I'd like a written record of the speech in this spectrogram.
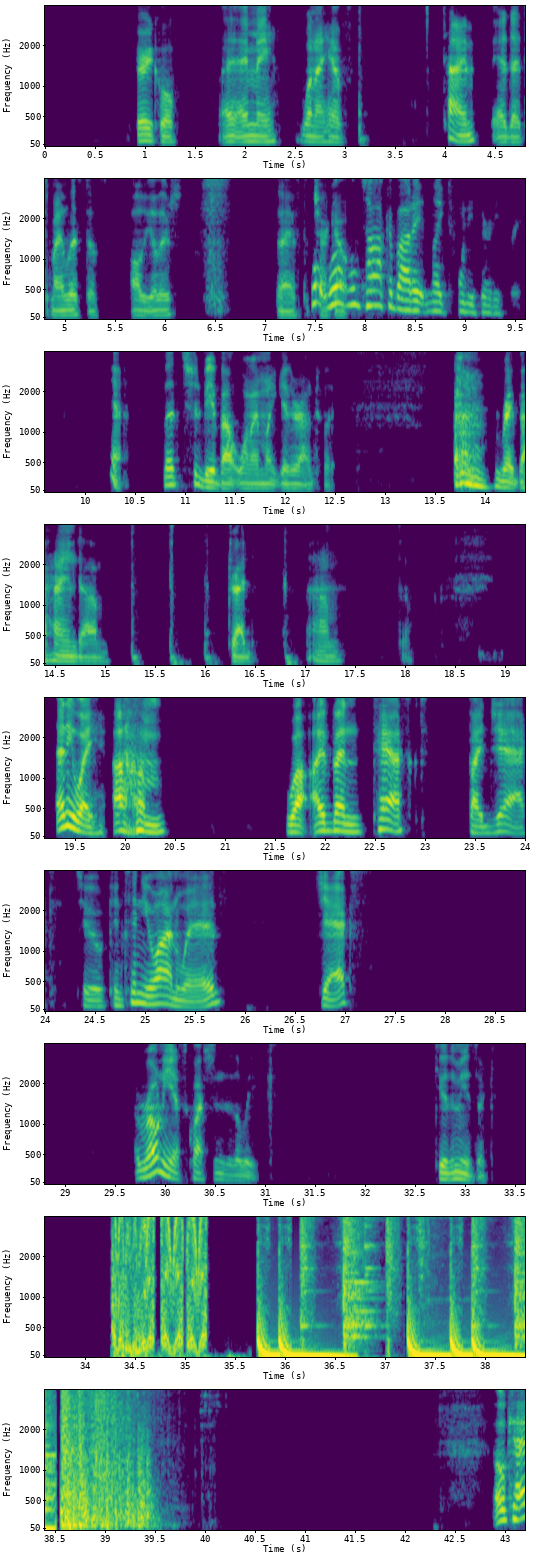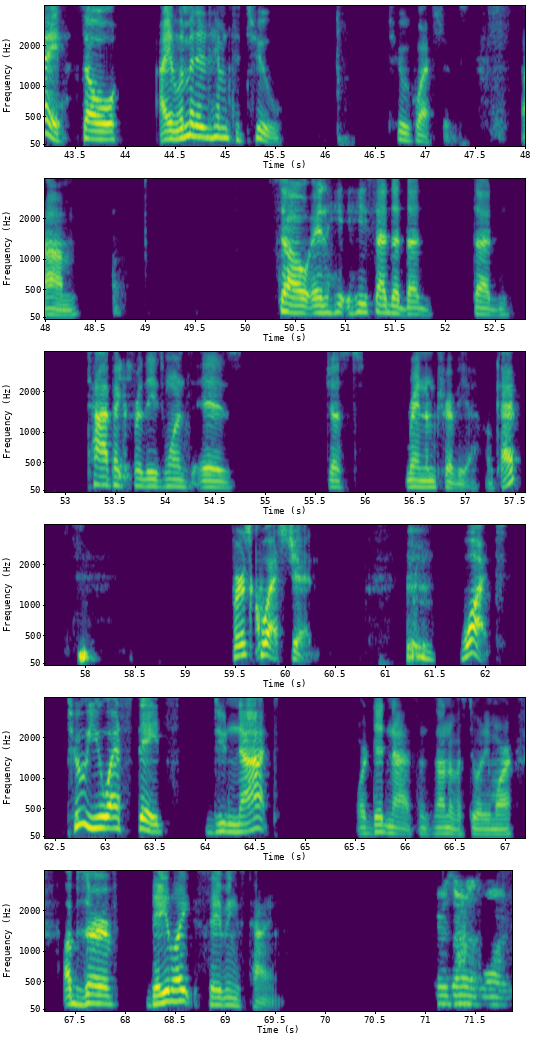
very cool. I, I may, when I have time, add that to my list of all the others that I have to We'll, check we'll, out. we'll talk about it in like 2033. Yeah, That should be about when I might get around to it. right behind um Dread. Um so anyway, um well, I've been tasked by Jack to continue on with Jack's erroneous questions of the week. Cue the music. Okay, so I limited him to two, two questions. Um, so and he, he said that the the topic for these ones is just random trivia. Okay. First question: What two U.S. states do not, or did not, since none of us do anymore, observe daylight savings time? Arizona's one.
